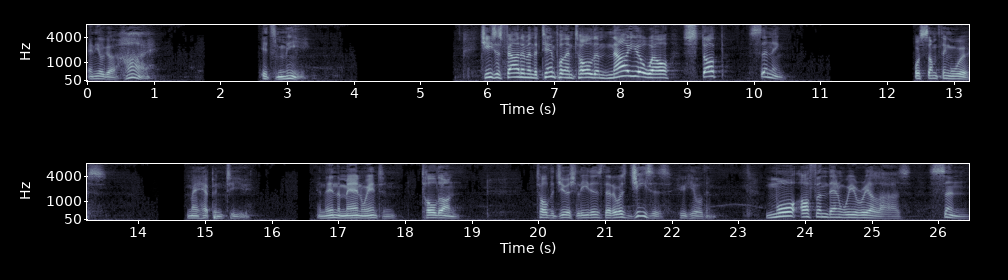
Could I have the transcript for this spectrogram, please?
and He'll go, Hi, it's me. Jesus found him in the temple and told him, Now you're well, stop sinning, or something worse may happen to you. And then the man went and told on, told the Jewish leaders that it was Jesus who healed him. More often than we realize, sin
